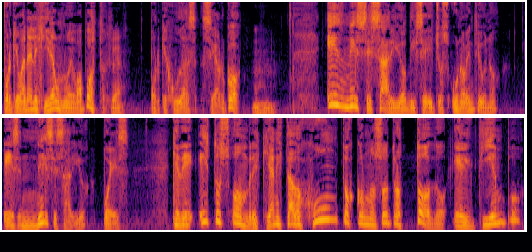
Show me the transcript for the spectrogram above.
porque van a elegir a un nuevo apóstol, Claro. porque Judas se ahorcó. Es necesario, dice Hechos 1.21, es necesario, pues, que de estos hombres que han estado juntos con nosotros todo el tiempo,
